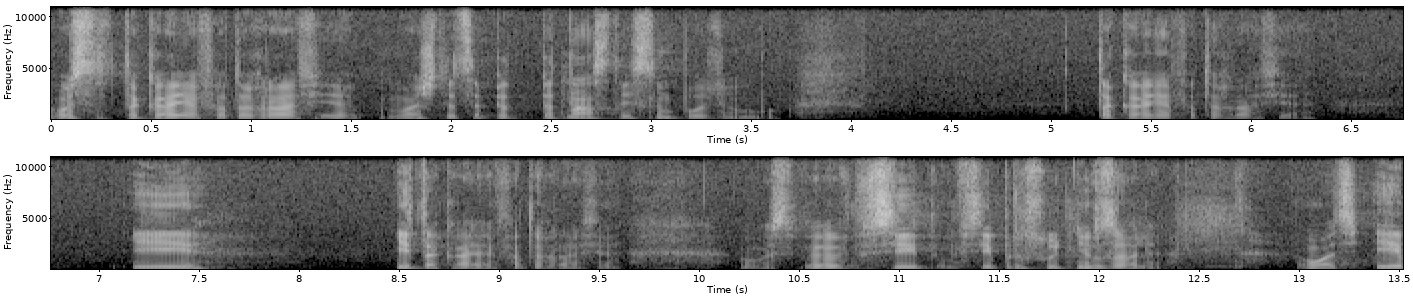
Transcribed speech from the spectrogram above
Ось така є фотографія. Бачите, це 15-й симпозіум був. Така є фотографія. І, і така є фотографія. Ось, е, всі, всі присутні в залі. Ось. І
